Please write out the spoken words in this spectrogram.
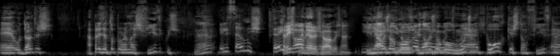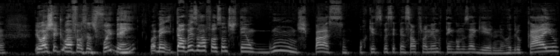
É, o Dantas apresentou problemas físicos, né? Ele saiu nos três, Três jogos, primeiros jogos, né? E, não, a- jogou, e não jogou o último é, acho. por questão física. É. Eu achei que o Rafael Santos foi bem. Foi bem, talvez o Rafael Santos tenha algum espaço, porque se você pensar, o Flamengo tem como zagueiro, né? Rodrigo Caio,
